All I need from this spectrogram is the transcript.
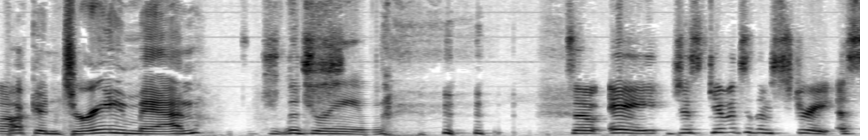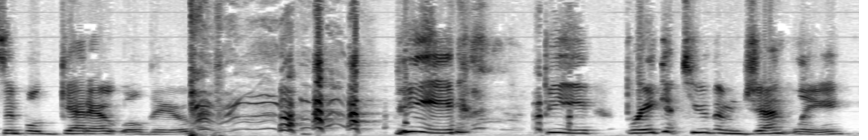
Fucking dream, man. The dream. So A, just give it to them straight. A simple get out will do. B, B, break it to them gently.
